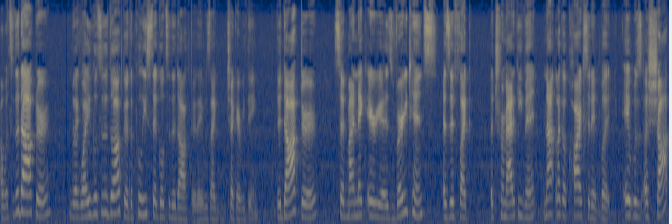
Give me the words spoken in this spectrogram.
I went to the doctor. Like, why you go to the doctor? The police said go to the doctor. They was like check everything. The doctor said my neck area is very tense, as if like a traumatic event, not like a car accident, but it was a shock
